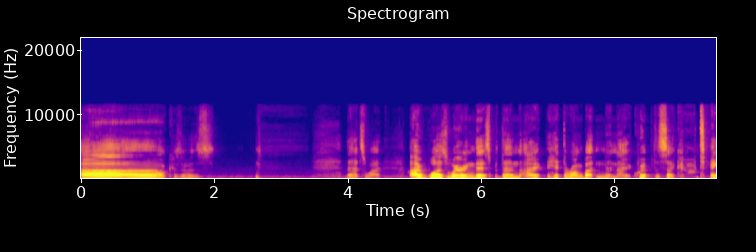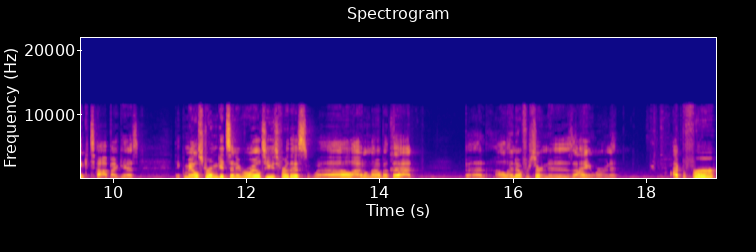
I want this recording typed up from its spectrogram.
Oh, because it was... That's why. I was wearing this, but then I hit the wrong button and I equipped the Psycho tank top, I guess. Think Maelstrom gets any royalties for this? Well, I don't know about that. But all I know for certain is I ain't wearing it. I prefer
